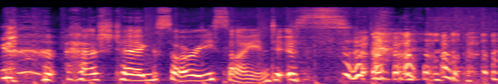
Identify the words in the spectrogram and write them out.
Hashtag sorry scientists.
